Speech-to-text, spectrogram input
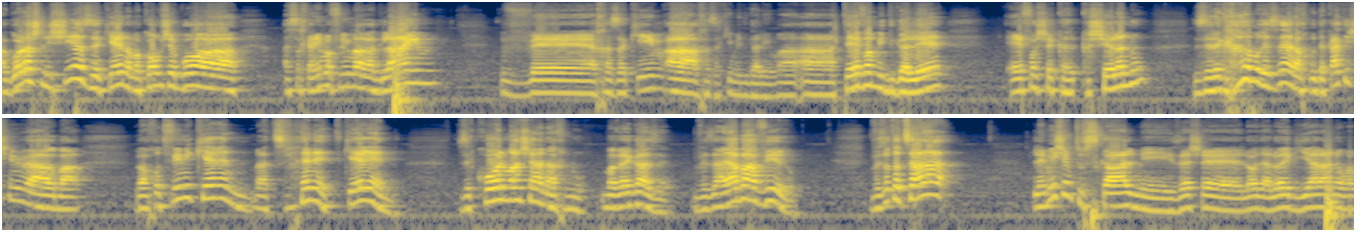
הגול השלישי הזה, כן, המקום שבו השחקנים נופלים מהרגליים, והחזקים, אה, החזקים מתגלים, הטבע מתגלה איפה שקשה לנו, זה לגמרי זה, אנחנו דקה 94, ואנחנו חוטפים מקרן, מעצבנת, קרן. זה כל מה שאנחנו ברגע הזה, וזה היה באוויר. וזאת תוצאה, למי שמתוסכל מזה שלא יודע, לא הגיע לנו,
